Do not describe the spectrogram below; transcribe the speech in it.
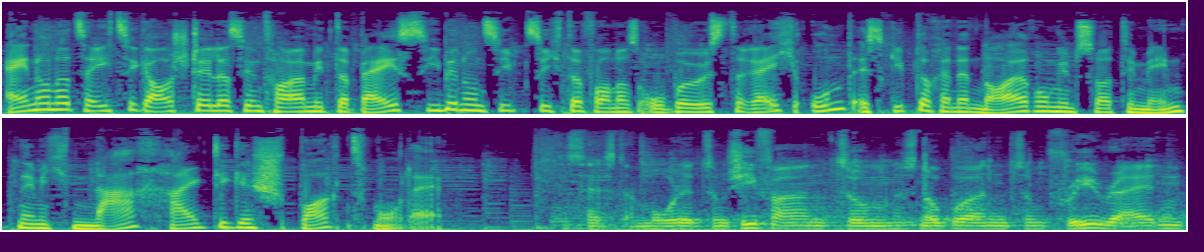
160 Aussteller sind heuer mit dabei, 77 davon aus Oberösterreich und es gibt auch eine Neuerung im Sortiment, nämlich nachhaltige Sportmode. Das heißt, Mode zum Skifahren, zum Snowboarden, zum Freeriden,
